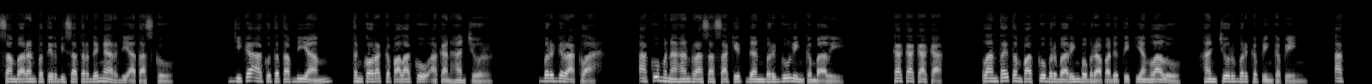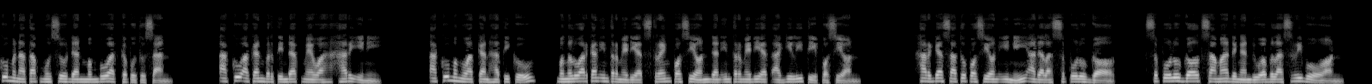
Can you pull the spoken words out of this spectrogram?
sambaran petir bisa terdengar di atasku. Jika aku tetap diam, tengkorak kepalaku akan hancur. Bergeraklah. Aku menahan rasa sakit dan berguling kembali. Kakak-kakak. Lantai tempatku berbaring beberapa detik yang lalu, hancur berkeping-keping. Aku menatap musuh dan membuat keputusan. Aku akan bertindak mewah hari ini. Aku menguatkan hatiku, mengeluarkan Intermediate Strength Potion dan Intermediate Agility Potion. Harga satu potion ini adalah 10 gold. 10 gold sama dengan 12.000 won.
